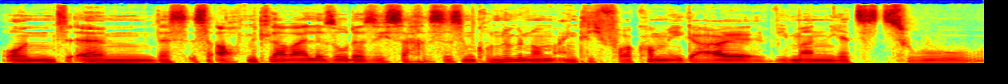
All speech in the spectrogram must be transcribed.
Und ähm, das ist auch mittlerweile so, dass ich sage, es ist im Grunde genommen eigentlich vollkommen egal, wie man jetzt zu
